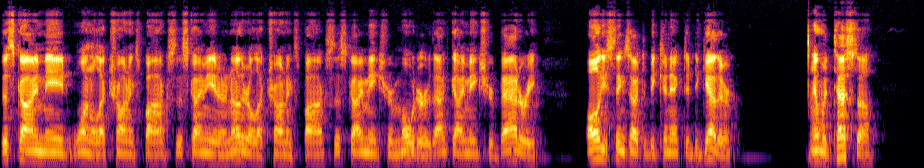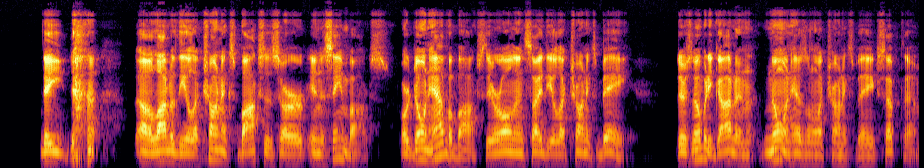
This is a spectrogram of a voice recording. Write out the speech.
this guy made one electronics box. This guy made another electronics box. This guy makes your motor. That guy makes your battery. All these things have to be connected together. And with Tesla, they a lot of the electronics boxes are in the same box or don't have a box. They're all inside the electronics bay. There's nobody got an no one has an electronics bay except them.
